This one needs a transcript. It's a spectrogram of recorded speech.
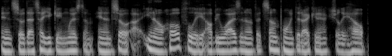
and so that's how you gain wisdom. And so, you know, hopefully, I'll be wise enough at some point that I can actually help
